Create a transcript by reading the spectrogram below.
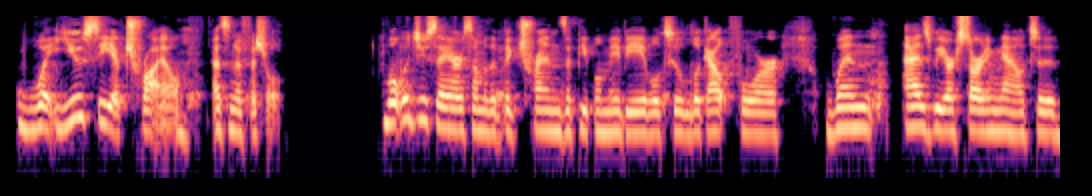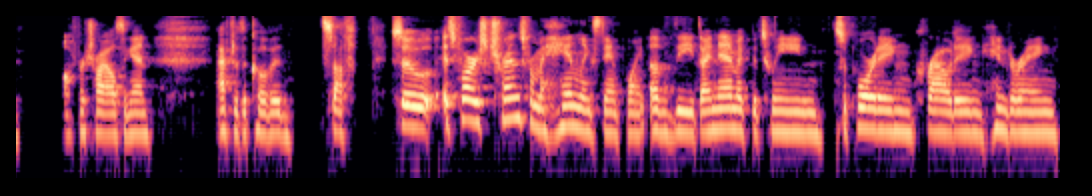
what you see a trial as an official what would you say are some of the big trends that people may be able to look out for when, as we are starting now to offer trials again after the COVID stuff? So, as far as trends from a handling standpoint of the dynamic between supporting, crowding, hindering,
